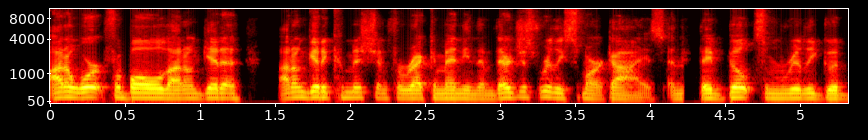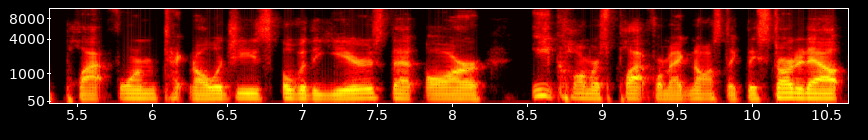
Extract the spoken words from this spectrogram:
I don't work for Bold. I don't get a I don't get a commission for recommending them. They're just really smart guys and they've built some really good platform technologies over the years that are e-commerce platform agnostic. They started out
